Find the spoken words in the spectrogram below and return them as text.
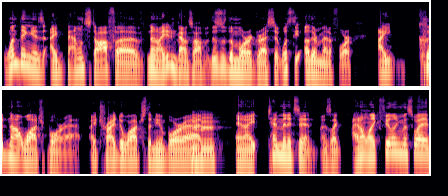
one thing is I bounced off of. No, I didn't bounce off. of This was the more aggressive. What's the other metaphor? I could not watch Borat. I tried to watch the new Borat. Mhm. and I 10 minutes in, I was like, I don't like feeling this way.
